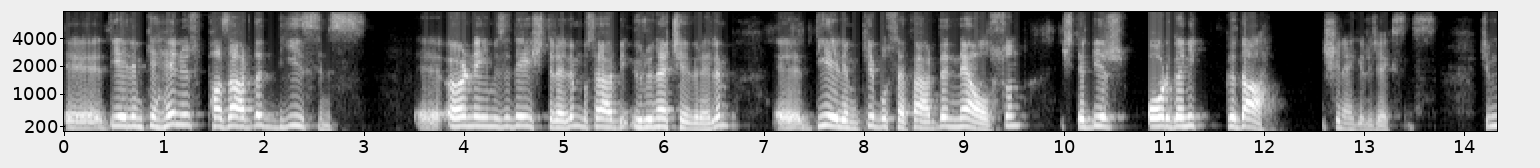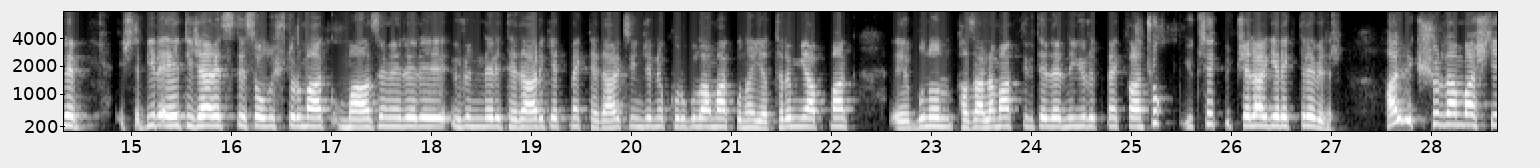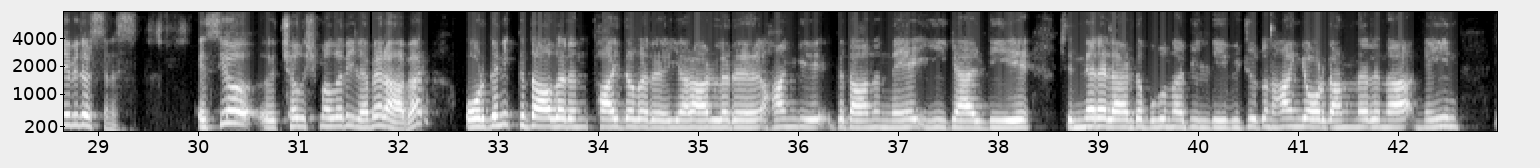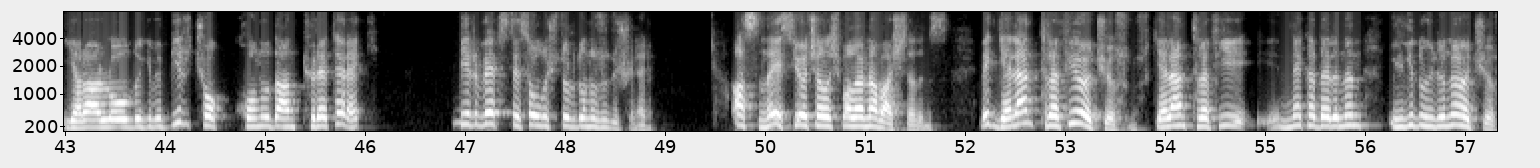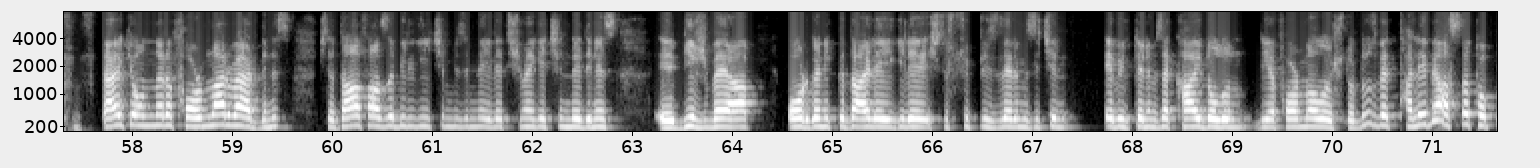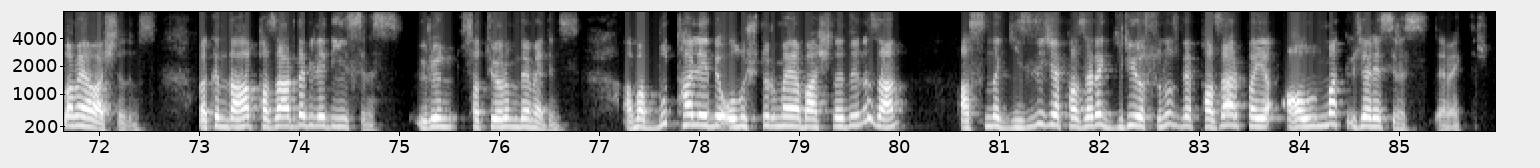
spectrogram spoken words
e, diyelim ki henüz pazarda değilsiniz. E, örneğimizi değiştirelim bu sefer bir ürüne çevirelim. E, diyelim ki bu sefer de ne olsun? İşte bir organik gıda işine gireceksiniz. Şimdi işte bir e-ticaret sitesi oluşturmak, malzemeleri, ürünleri tedarik etmek, tedarik zincirini kurgulamak, buna yatırım yapmak, e, bunun pazarlama aktivitelerini yürütmek falan çok yüksek bütçeler gerektirebilir. Halbuki şuradan başlayabilirsiniz. SEO e, çalışmaları ile beraber organik gıdaların faydaları, yararları, hangi gıdanın neye iyi geldiği, işte nerelerde bulunabildiği, vücudun hangi organlarına neyin yararlı olduğu gibi birçok konudan türeterek bir web sitesi oluşturduğunuzu düşünelim. Aslında SEO çalışmalarına başladınız ve gelen trafiği ölçüyorsunuz. Gelen trafiği ne kadarının ilgi duyduğunu ölçüyorsunuz. Belki onlara formlar verdiniz. İşte daha fazla bilgi için bizimle iletişime geçin dediniz. Ee, bir veya organik gıda ile ilgili işte sürprizlerimiz için e-bültenimize kaydolun diye formlar oluşturdunuz ve talebi aslında toplamaya başladınız. Bakın daha pazarda bile değilsiniz. Ürün satıyorum demediniz. Ama bu talebi oluşturmaya başladığınız an aslında gizlice pazara giriyorsunuz ve pazar payı almak üzeresiniz demektir.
